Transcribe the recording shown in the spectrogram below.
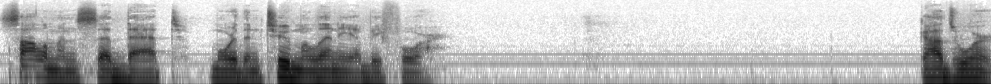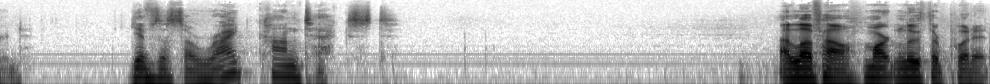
Solomon said that more than two millennia before. God's Word gives us a right context. I love how Martin Luther put it.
